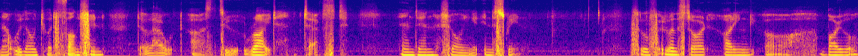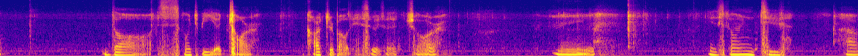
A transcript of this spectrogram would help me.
now we're going to add a function allowed us to write text and then showing it in the screen. So if we're going to start adding uh, variable the is going to be a char character body so it's a char name. Is going to have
